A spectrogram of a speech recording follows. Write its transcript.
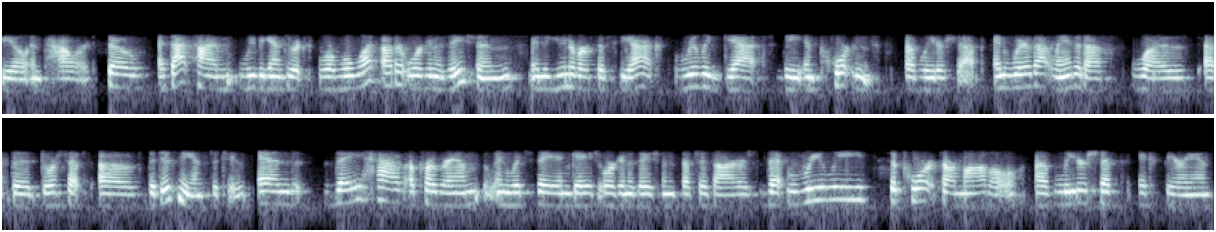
feel empowered. So at that time, we began to explore well, what other organizations in the universe of CX really get the importance of leadership? And where that landed us was at the doorsteps of the Disney Institute. And they have a program in which they engage organizations such as ours that really supports our model of leadership experience,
